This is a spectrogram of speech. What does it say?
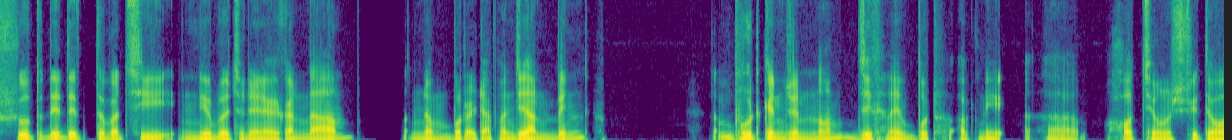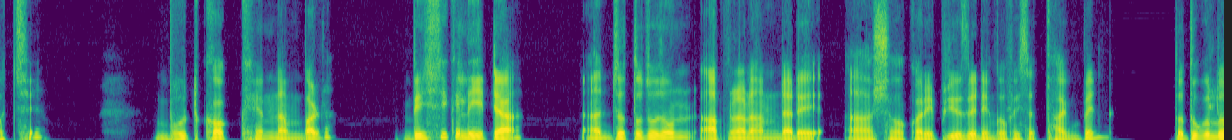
শুরুতে দেখতে পাচ্ছি নির্বাচনী এলাকার নাম, নম্বর এটা আপনি জানবেন। ভোট কেন্দ্রের নাম যেখানে ভোট আপনি হচ্ছে অনুষ্ঠিত হচ্ছে। ভোট কক্ষের নাম্বার। বেসিক্যালি এটা যতজন আপনার আন্ডারে সহকারী প্রিজাইডিং অফিসার থাকবেন, ততগুলো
